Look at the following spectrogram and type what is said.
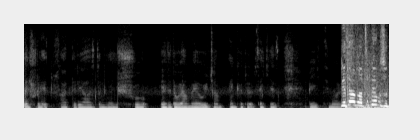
Ve şuraya etü saatleri yazdım. Yani şu 7'de uyanmaya uyuyacağım. En kötü 8 bir ihtimal. Fikret abi hatırlıyor musun?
